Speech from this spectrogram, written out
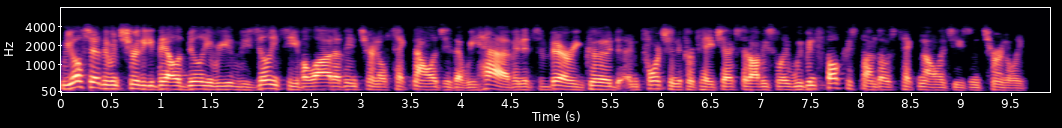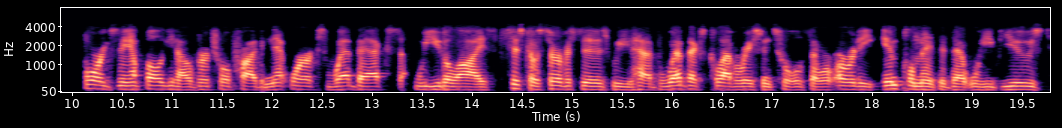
We also had to ensure the availability and resiliency of a lot of internal technology that we have. And it's very good and fortunate for Paychex that obviously we've been focused on those technologies internally. For example, you know, virtual private networks, WebEx, we utilize Cisco services. We have WebEx collaboration tools that were already implemented that we've used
